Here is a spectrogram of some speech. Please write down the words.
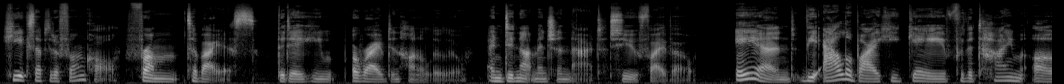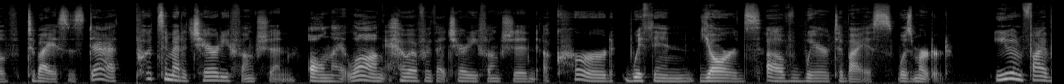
he accepted a phone call from Tobias the day he arrived in Honolulu and did not mention that to 5 and the alibi he gave for the time of Tobias's death puts him at a charity function all night long. However, that charity function occurred within yards of where Tobias was murdered. Even 5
